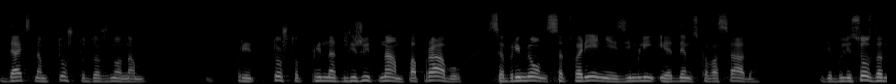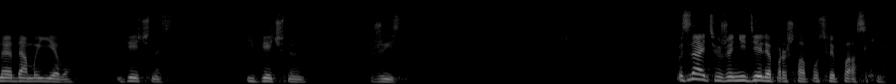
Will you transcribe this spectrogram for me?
дать нам то, что должно нам, то, что принадлежит нам по праву со времен сотворения земли и Эдемского сада, где были созданы Адам и Ева, вечность и вечную жизнь. Вы знаете, уже неделя прошла после Пасхи,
